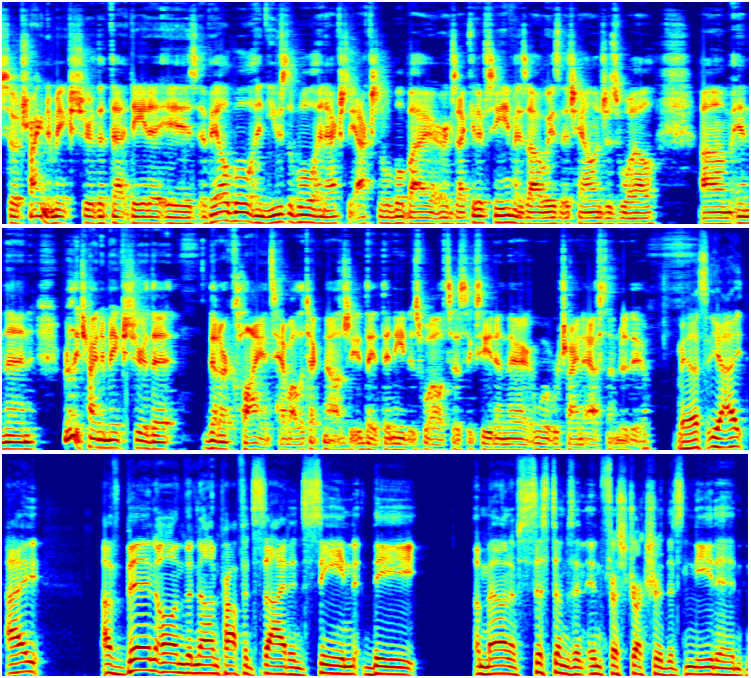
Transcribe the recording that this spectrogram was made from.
So trying to make sure that that data is available and usable and actually actionable by our executive team is always a challenge as well. Um, and then really trying to make sure that that our clients have all the technology that they need as well to succeed in their what we're trying to ask them to do. Man, that's yeah, I I I've been on the nonprofit side and seen the amount of systems and infrastructure that's needed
